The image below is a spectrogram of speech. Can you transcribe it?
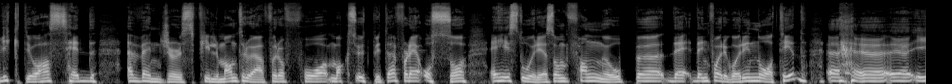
viktig å ha sett Avengers-filmene, tror jeg, for å få maks utbytte, for det er også en historie som fanger opp eh, det, Den foregår i nåtid eh, eh, i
